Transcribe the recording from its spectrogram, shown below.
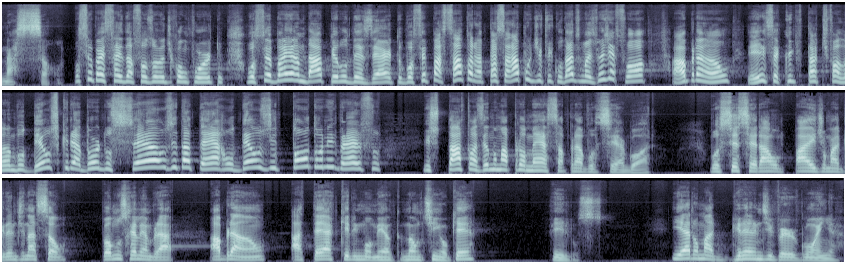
nação. Você vai sair da sua zona de conforto, você vai andar pelo deserto, você passar para, passará por dificuldades, mas veja só, Abraão, esse aqui que está te falando, o Deus Criador dos céus e da terra, o Deus de todo o universo, está fazendo uma promessa para você agora. você será o pai de uma grande nação. Vamos relembrar, Abraão, até aquele momento, não tinha o quê? Filhos. E era uma grande vergonha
